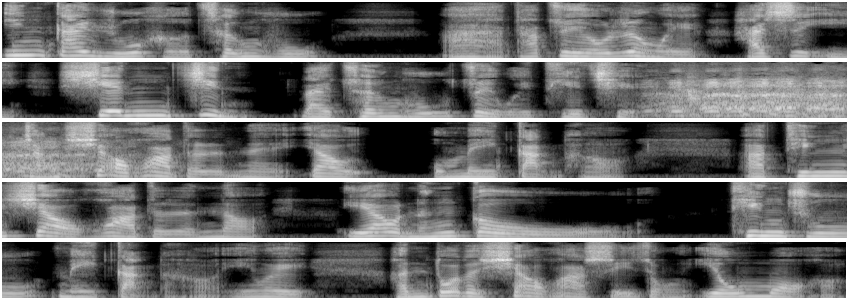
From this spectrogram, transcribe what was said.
应该如何称呼啊，他最后认为还是以先进来称呼最为贴切。讲笑话的人呢要我没感哦，啊，听笑话的人呢也要能够。听出美感的哈，因为很多的笑话是一种幽默哈，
